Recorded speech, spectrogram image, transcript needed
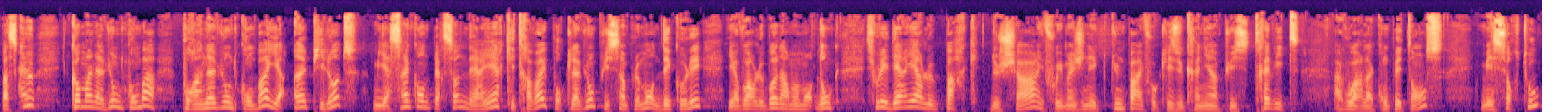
Parce que, comme un avion de combat, pour un avion de combat, il y a un pilote, mais il y a 50 personnes derrière qui travaillent pour que l'avion puisse simplement décoller et avoir le bon armement. Donc, si vous voulez, derrière le parc de chars, il faut imaginer que d'une part, il faut que les Ukrainiens puissent très vite avoir la compétence, mais surtout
